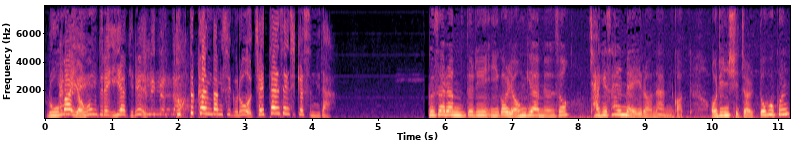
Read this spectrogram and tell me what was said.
로마 영웅들의 이야기를 독특한 방식으로 재탄생시켰습니다. 그 사람들이 이걸 연기하면서 자기 삶에 일어난 것, 어린 시절 또 혹은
